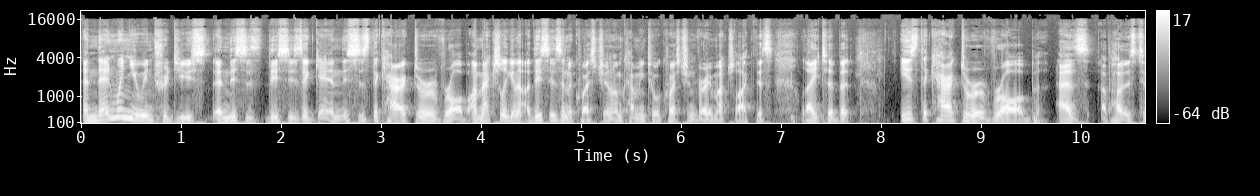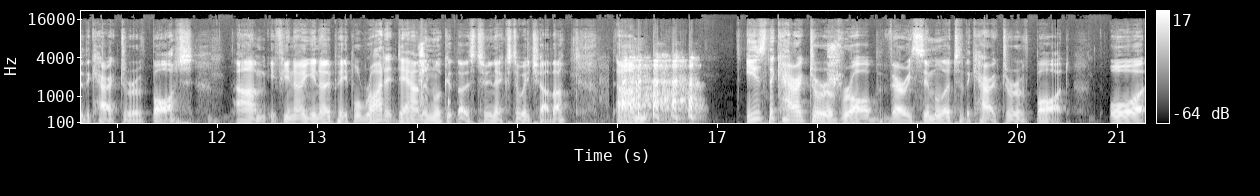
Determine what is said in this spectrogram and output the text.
and then when you introduce, and this is this is again, this is the character of Rob. I'm actually gonna. This isn't a question. I'm coming to a question very much like this later, but is the character of Rob as opposed to the character of Bot? Um, if you know, you know people. Write it down and look at those two next to each other. Um, is the character of Rob very similar to the character of Bot, or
